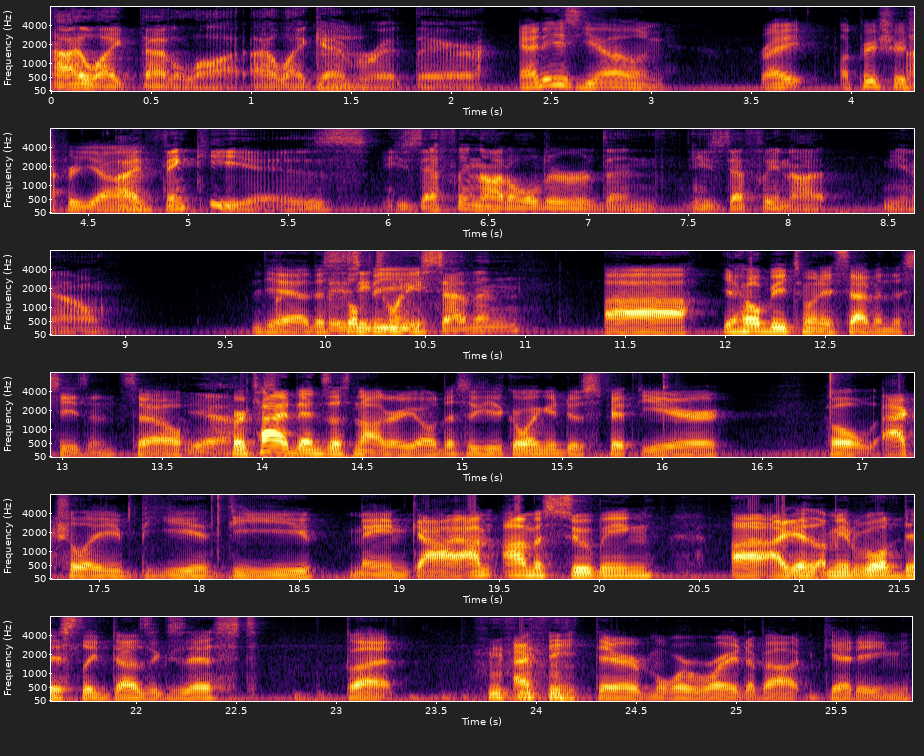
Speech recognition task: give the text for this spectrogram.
I like that a lot. I like Mm. Everett there. And he's young, right? I'm pretty sure he's pretty young. I think he is. He's definitely not older than. He's definitely not. You know, yeah, this is will he be. twenty seven? Uh, yeah, he'll be 27 this season. So Yeah. for tight ends, that's not very old. This is he's going into his fifth year. He'll actually be the main guy. I'm, I'm assuming. Uh, I guess I mean Will Dissly does exist, but I think they're more worried about getting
